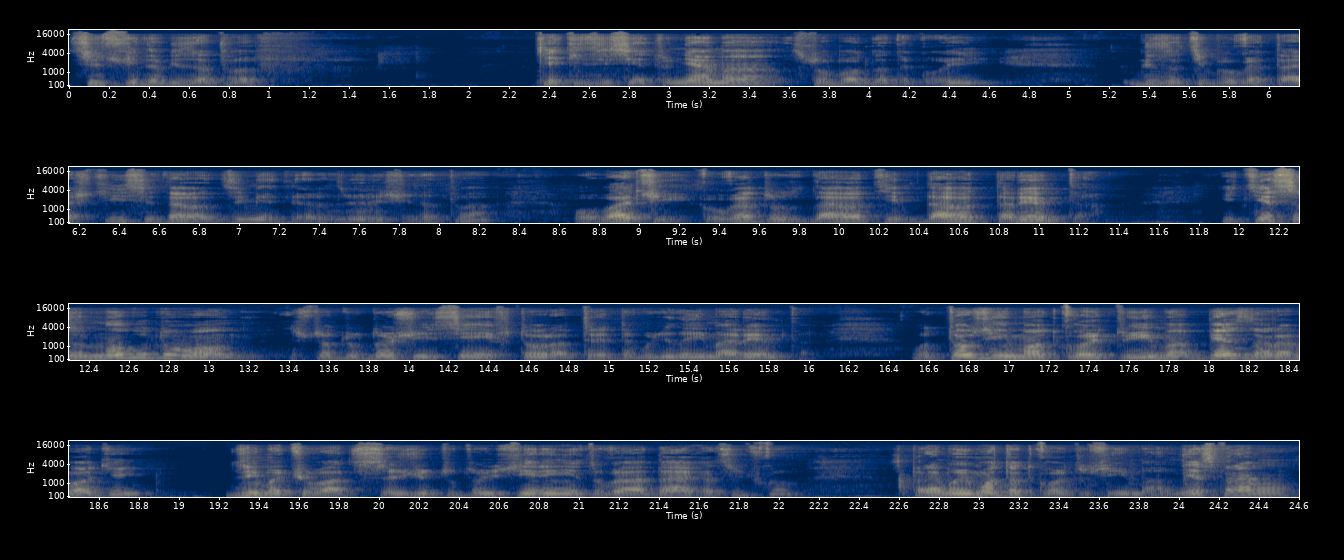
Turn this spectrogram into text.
всички да влизат в кекизисето. Няма свободна такой. Влизат и богатащи и си дават земите, разбираш и на това. Обаче, когато дават, им дават рента. И те са много доволни, защото до 62-3 година има рента. От този имот, който има, без да работи, взима чуваци с житото и сирени тогава даваха всичко, спрямо имотът, който си имал. Не спрямо.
